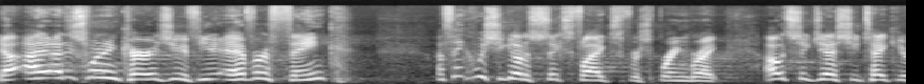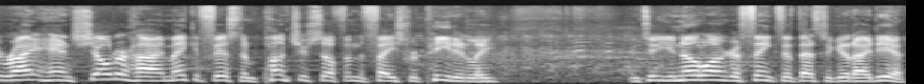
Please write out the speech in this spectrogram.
Yeah, I, I just want to encourage you if you ever think, I think we should go to Six Flags for spring break, I would suggest you take your right hand shoulder high, make a fist, and punch yourself in the face repeatedly until you no longer think that that's a good idea.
